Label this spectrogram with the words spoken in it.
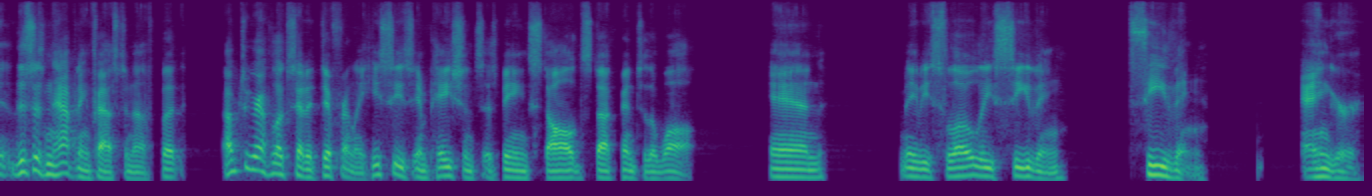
this isn't happening fast enough, but Updegraff looks at it differently. He sees impatience as being stalled, stuck into the wall, and maybe slowly seething, seething anger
